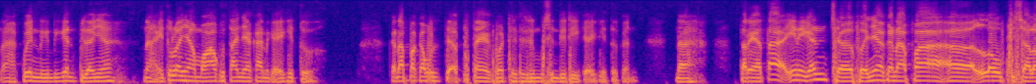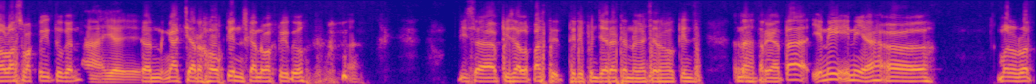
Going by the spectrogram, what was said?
nah Queen ini kan bilangnya, nah itulah yang mau aku tanyakan kayak gitu. Kenapa kamu tidak bertanya kepada dirimu sendiri kayak gitu kan? Nah ternyata ini kan jawabannya kenapa eh, Law bisa lolos waktu itu kan? Ah iya iya. dan ngajar Hawkins kan waktu itu bisa bisa lepas di- dari penjara dan ngajar Hawkins. Nah ternyata ini ini ya eh, menurut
